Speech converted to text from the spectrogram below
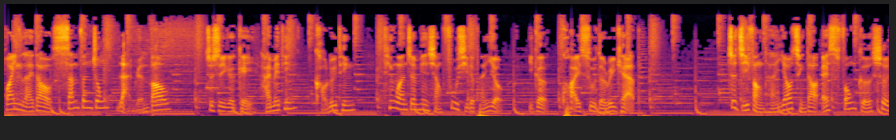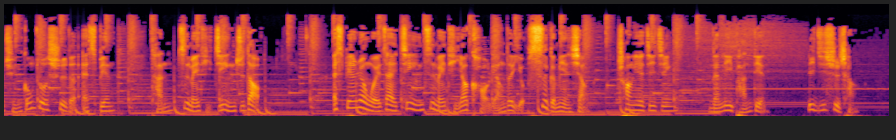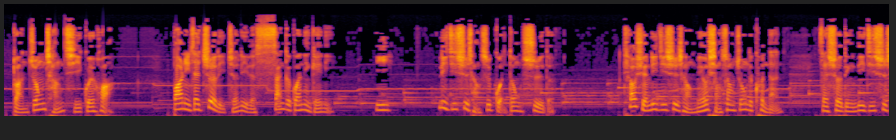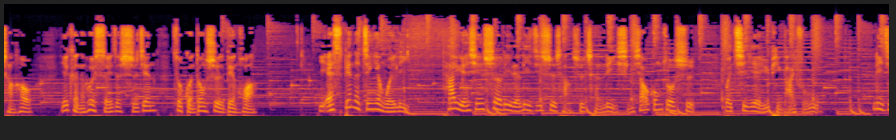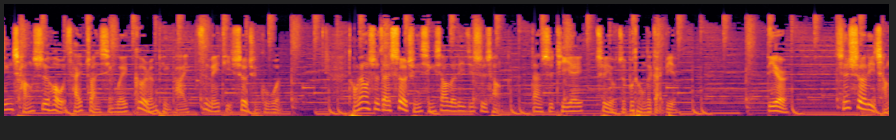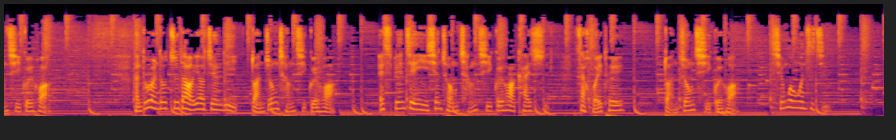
欢迎来到三分钟懒人包，这是一个给还没听、考虑听、听完正片想复习的朋友一个快速的 recap。这集访谈邀请到 S 风格社群工作室的 S 编，谈自媒体经营之道。S 编认为，在经营自媒体要考量的有四个面向：创业基金、能力盘点、利基市场、短中长期规划。Barney 在这里整理了三个观念给你：一、利基市场是滚动式的，挑选利基市场没有想象中的困难，在设定利基市场后，也可能会随着时间做滚动式的变化。以 S 边的经验为例。他原先设立的利基市场是成立行销工作室，为企业与品牌服务。历经尝试后，才转型为个人品牌自媒体社群顾问。同样是在社群行销的利基市场，但是 TA 却有着不同的改变。第二，先设立长期规划。很多人都知道要建立短中长期规划，S 编建议先从长期规划开始，再回推。短中期规划，先问问自己，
